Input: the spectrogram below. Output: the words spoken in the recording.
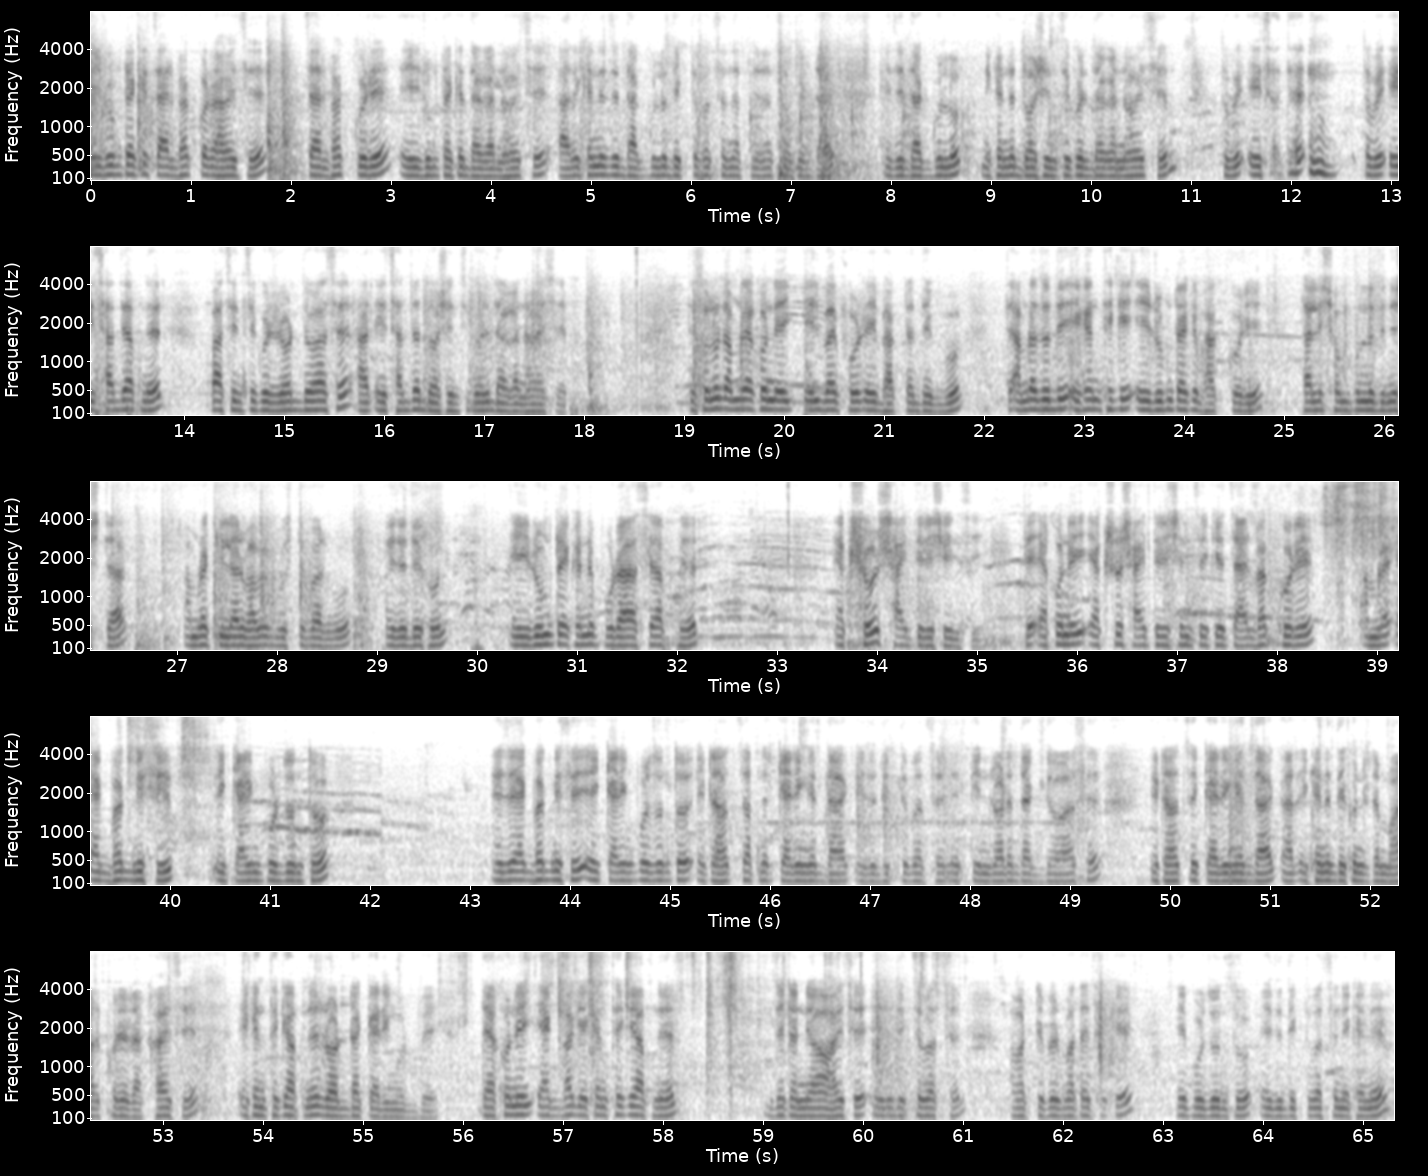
এই রুমটাকে চার ভাগ করা হয়েছে। চার ভাগ করে এই রুমটাকে দাগানো হয়েছে। আর এখানে যে দাগগুলো দেখতে পাচ্ছেন আপনারা চোখের দাগ, এই যে দাগগুলো এখানে দশ ইঞ্চি করে দাগানো হয়েছে। তবে এই ছাদে, তবে এই ছাদে আপনার পাঁচ ইঞ্চি করে রড দেওয়া আছে আর এই ছাদটা দশ ইঞ্চি করে দাগানো হয়েছে। তো চলুন আমরা এখন এই এল বাই ফোর এই ভাগটা দেখব। তো আমরা যদি এখান থেকে এই রুমটাকে ভাগ করি, তাহলে সম্পূর্ণ জিনিসটা আমরা ক্লিয়ারভাবে বুঝতে পারব। এই যে দেখুন, এই রুমটা এখানে পুরা আছে আপনার একশো সাঁত্রিশ ইঞ্চি। তো এখন এই একশো সাঁত্রিশ ইঞ্চিকে চার ভাগ করে আমরা এক ভাগ নিছি এই ক্যারিং পর্যন্ত। এই যে এক ভাগ নিচে এই ক্যারিং পর্যন্ত, এটা হচ্ছে আপনার ক্যারিংয়ের দাগ। এই যে দেখতে পাচ্ছেন, এই তিন রডের দাগ দেওয়া আছে। এটা হচ্ছে ক্যারিংয়ের দাগ, আর এখানে দেখুন এটা মার্ক করে রাখা হয়েছে। এখান থেকে আপনার রডটা ক্যারিং উঠবে। তো এখন এই এক ভাগ এখান থেকে আপনার যেটা নেওয়া হয়েছে, এই যে দেখতে পাচ্ছেন, আমার টিপের মাথায় থেকে এই পর্যন্ত, এই যে দেখতে পাচ্ছেন এখানে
